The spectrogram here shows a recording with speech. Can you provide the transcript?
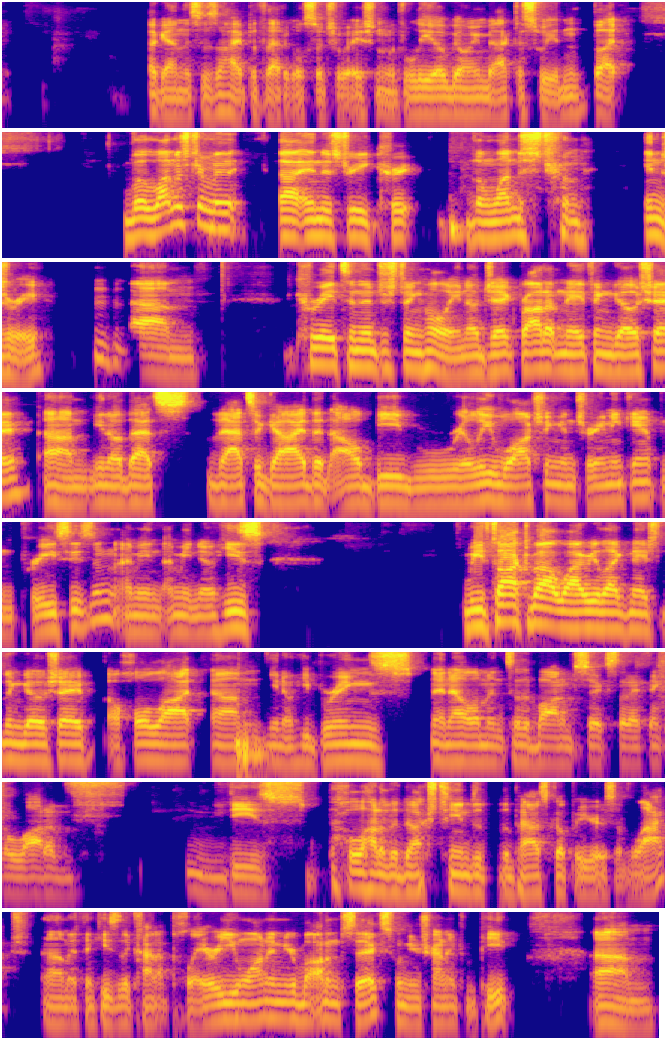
again, this is a hypothetical situation with Leo going back to Sweden, but the Lundstrom uh, industry, cre- the Lundstrom injury, um, creates an interesting hole. You know, Jake brought up Nathan Gaucher. Um, you know, that's that's a guy that I'll be really watching in training camp and preseason. I mean, I mean, you know, he's we've talked about why we like Nathan Gaucher a whole lot. Um, you know, he brings an element to the bottom six that I think a lot of these a lot of the Ducks teams of the past couple of years have lacked. Um, I think he's the kind of player you want in your bottom six when you're trying to compete. Um,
